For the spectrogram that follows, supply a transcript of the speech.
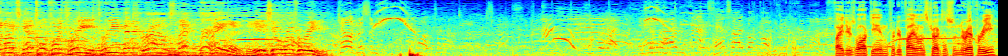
of our bouts tonight scheduled for three three-minute rounds. Matt Verhalen is your referee. Cal, listen to me. Turn around. Circle right. He's going hard and fast. Hands high but low. He's going to come in bomb. Fighters walk in for their final instructions from the referee. Cal,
